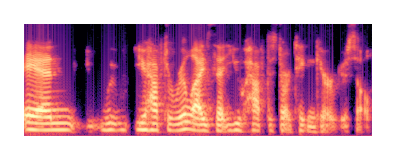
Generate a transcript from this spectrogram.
and we, you have to realize that you have to start taking care of yourself.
